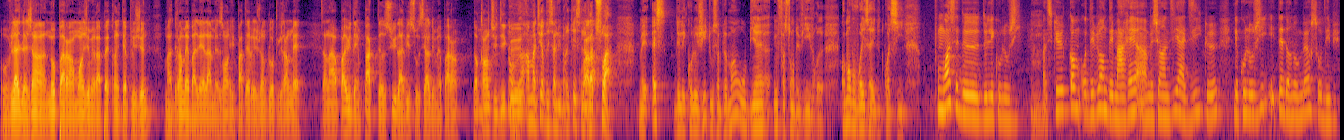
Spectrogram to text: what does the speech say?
Au village, les gens, nos parents, moi je me rappelle quand j'étais plus jeune, ma grand-mère balayait la maison et partait rejoindre l'autre grand-mère ça n'a pas eu d'impact sur la vie sociale de mes parents. Donc quand tu dis que... en matière de salubrité, cela va de soi. Mais est-ce de l'écologie tout simplement ou bien une façon de vivre? Comment vous voyez ça, Edith Kwasi? Pour moi, c'est de, l'écologie. Hmm. Parce que comme au début on démarrait, euh, M. Andy a dit que l'écologie était dans nos mœurs au début.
